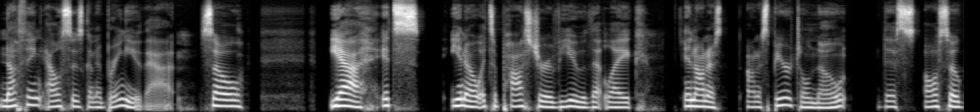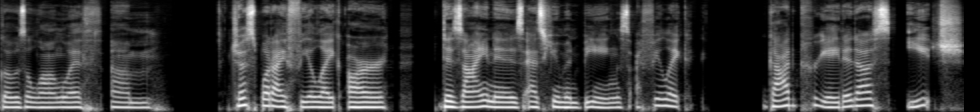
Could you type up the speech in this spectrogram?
Nothing else is going to bring you that. So, yeah, it's you know, it's a posture of you that like and on a on a spiritual note, this also goes along with um just what I feel like our design is as human beings. I feel like God created us each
